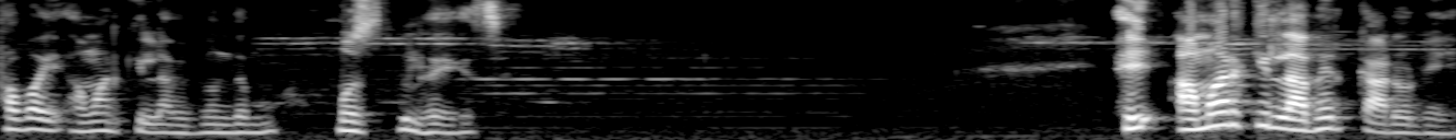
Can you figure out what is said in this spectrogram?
সবাই আমার কি লাভের মধ্যে মজগুল হয়ে গেছে। এই আমার কি লাভের কারণে?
